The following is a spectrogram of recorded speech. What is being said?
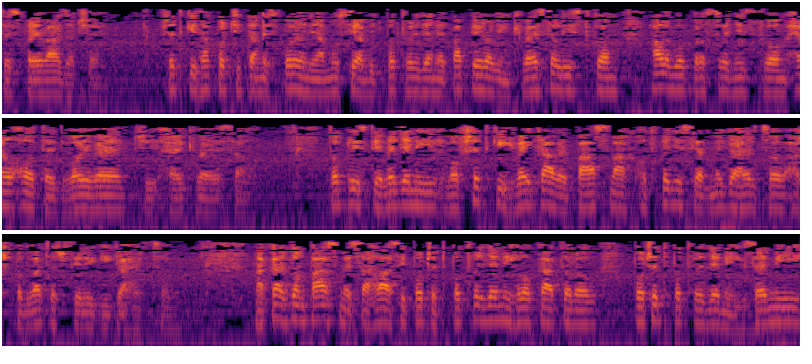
cez prevádzače. Všetky započítané spojenia musia byť potvrdené papierovým QSL lístkom alebo prostredníctvom LOT 2V či EQSL. Top list je vedený vo všetkých VKV pásmach od 50 MHz až po 24 GHz. Na každom pásme sa hlási počet potvrdených lokátorov, počet potvrdených zemí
